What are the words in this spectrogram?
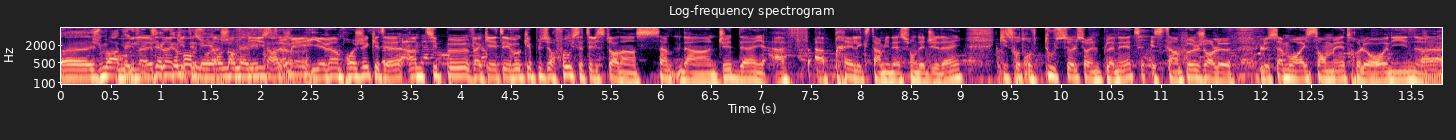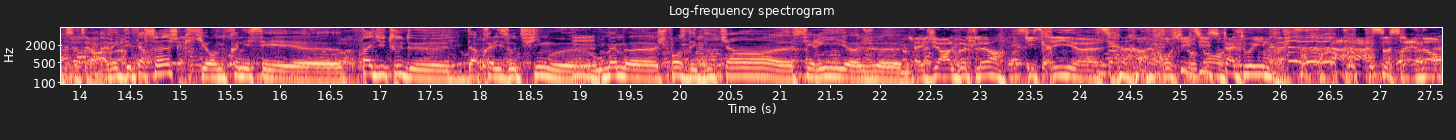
Euh, je me rappelle plus exactement, mais on en avait parlé. Non, mais il y avait un projet qui était un petit peu, enfin qui a été évoqué plusieurs fois où c'était l'histoire d'un Jedi après l'extermination des Jedi qui se retrouve tout seul sur une planète et c'était un peu genre le, le samouraï sans maître, le Ronin, euh, Voilà. etc. Avec des personnages qu'on ne connaissait euh, pas du tout de- d'après les autres films euh, Hmm. ou même, euh, je pense, des bouquins, euh, séries. euh, je- Avec Gerald Butler qui crie euh, un gros slogan. Tatooine. Ça serait énorme.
